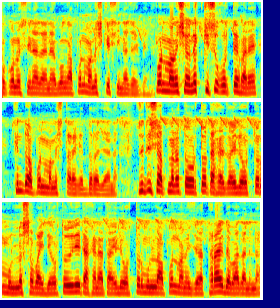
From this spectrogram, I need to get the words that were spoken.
কখনো চিনা যায় না এবং আপন মানুষকে চিনা যাইবে না। আপন মানুষে অনেক কিছু করতে পারে, কিন্তু আপন মানুষ তার আগে ধরা যায় না। যদি সে আপনারা তো অর্থ থাকে তাইলে অর্থর মূল্য সবাই দেয়। অর্থ যদি থাকে না, তাইলে অর্থর মূল্য আপন মানুষ যারা, তারাই দেওয়া জানে না।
